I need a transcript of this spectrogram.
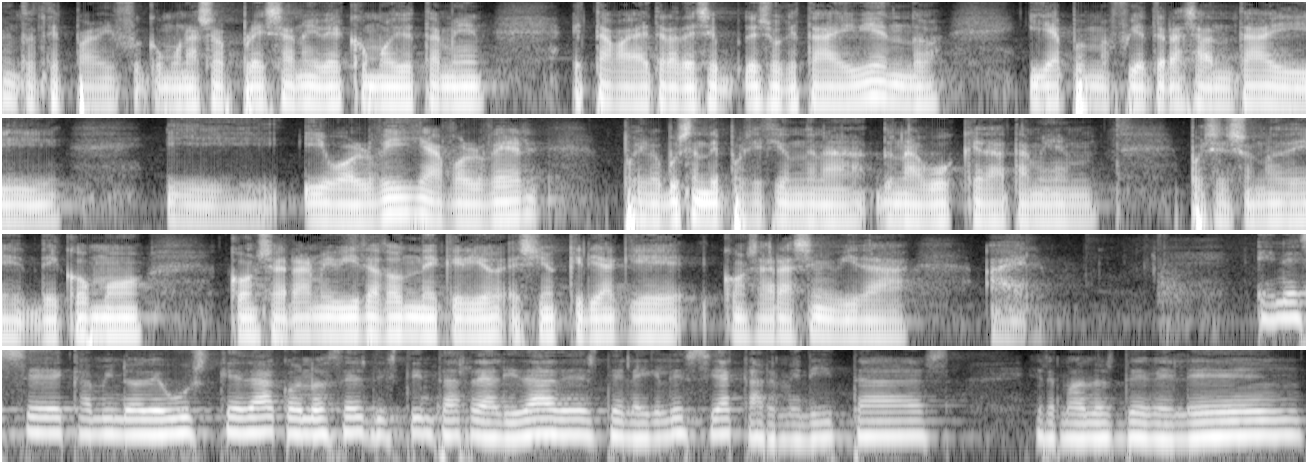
Entonces para mí fue como una sorpresa, ¿no? Y ves cómo Dios también estaba detrás de, ese, de eso que estaba viviendo. Y ya pues me fui a Tierra Santa y, y, y volví y a volver, pues me puse en disposición de una, de una búsqueda también, pues eso, ¿no? De, de cómo consagrar mi vida donde quería, el Señor quería que consagrase mi vida a Él. En ese camino de búsqueda conoces distintas realidades de la iglesia, carmelitas, hermanos de Belén,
